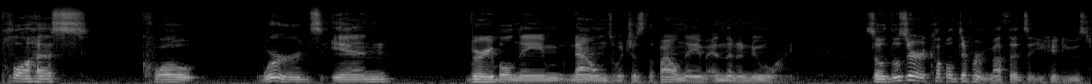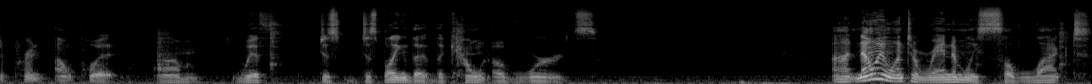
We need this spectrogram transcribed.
plus, quote, words in variable name nouns, which is the file name, and then a new line. So those are a couple different methods that you could use to print output um, with just displaying the, the count of words. Uh, now I want to randomly select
